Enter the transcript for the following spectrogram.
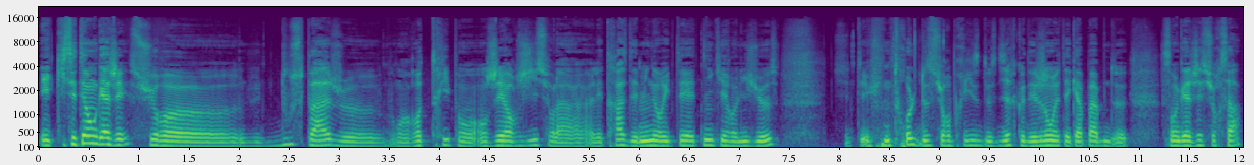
et qui s'était engagé sur euh, 12 pages euh, pour un road trip en, en Géorgie sur la, les traces des minorités ethniques et religieuses. C'était une drôle de surprise de se dire que des gens étaient capables de s'engager sur ça.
